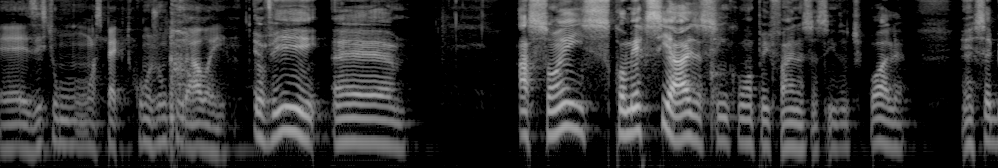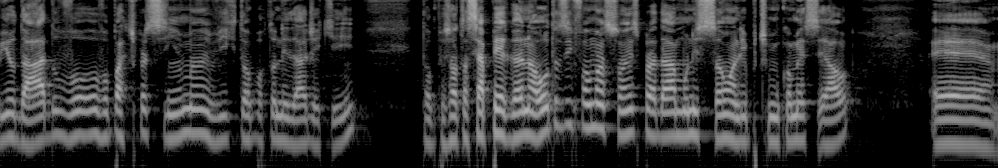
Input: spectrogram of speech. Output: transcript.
é, existe um aspecto conjuntural aí. Eu vi é, ações comerciais, assim, com Open Finance, assim, do tipo, olha, recebi o dado, vou, vou partir para cima, vi que tem uma oportunidade aqui, então o pessoal está se apegando a outras informações para dar munição ali para o time comercial. É...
